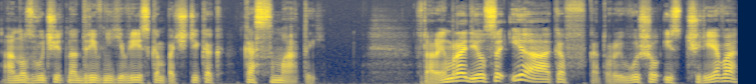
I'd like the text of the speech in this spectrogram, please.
Оно звучит на древнееврейском почти как «косматый». Вторым родился Иаков, который вышел из чрева,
